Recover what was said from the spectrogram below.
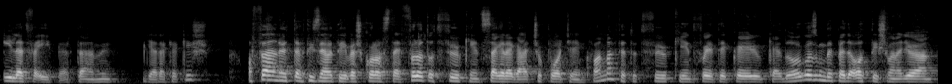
illetve épertelmű gyerekek is. A felnőttek 15 éves korosztály fölött ott főként szegregált csoportjaink vannak, tehát ott főként folyatékkal élőkkel dolgozunk, de például ott is van egy olyan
